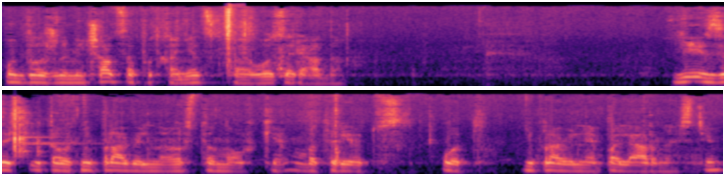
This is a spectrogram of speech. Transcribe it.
он должен уменьшаться под конец своего заряда. Есть защита от неправильной установки батареи от неправильной полярности.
